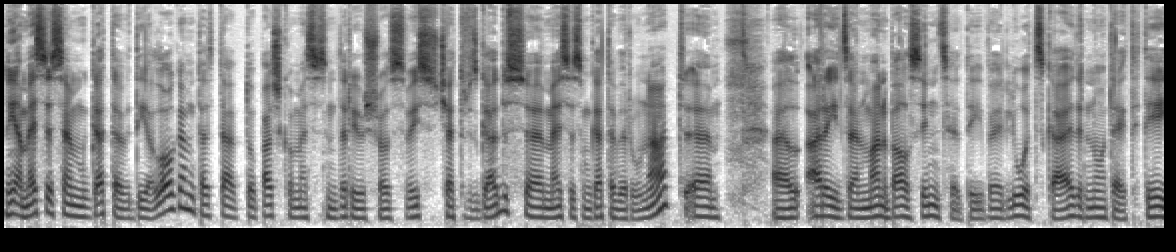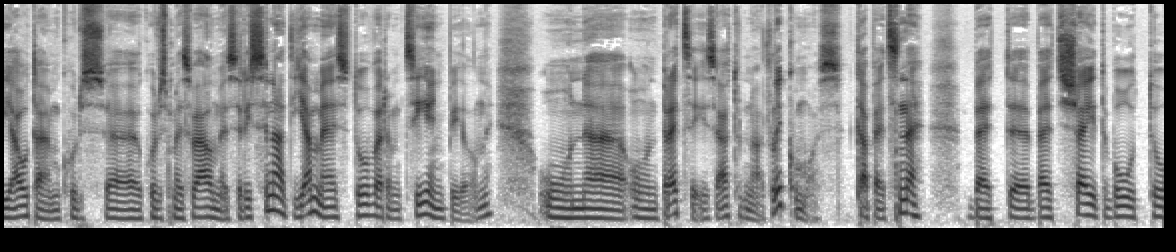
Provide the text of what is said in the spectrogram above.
Nu, jā, mēs esam gatavi dialogam. Tas tā, to pašu, ko mēs esam darījuši šos visus četrus gadus. Eh, mēs esam gatavi runāt. Eh, eh, arī dzēn, mana balss iniciatīva ir ļoti skaidri noteikti tie jautājumi, kurus, kurus mēs vēlamies risināt. Ja mēs to varam cieņpilni un, un precīzi atrunāt likumos, kāpēc ne? Bet, bet šeit būtu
